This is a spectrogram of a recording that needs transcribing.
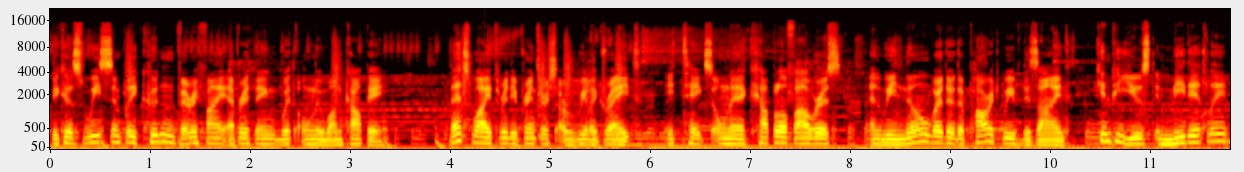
because we simply couldn't verify everything with only one copy. That's why 3D printers are really great. It takes only a couple of hours and we know whether the part we've designed can be used immediately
